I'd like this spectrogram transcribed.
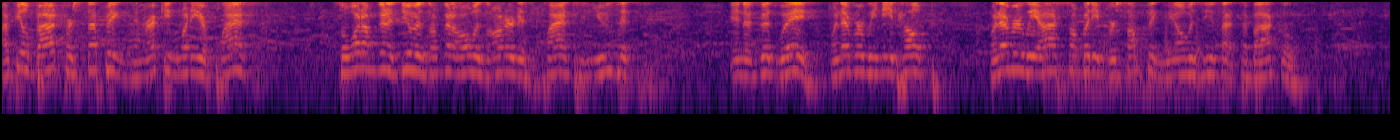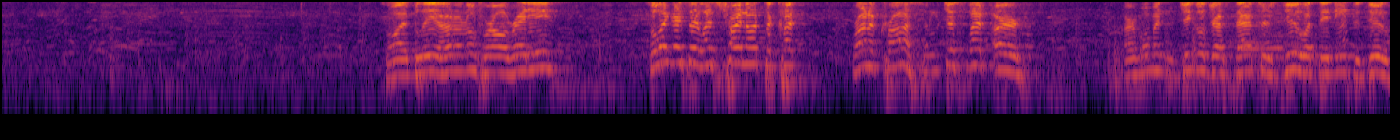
I feel bad for stepping and wrecking one of your plants. So what I'm going to do is I'm going to always honor this plant and use it in a good way. Whenever we need help, whenever we ask somebody for something, we always use that tobacco. So I believe, I don't know if we're all ready. So like I said, let's try not to cut, run across and just let our, our women jingle dress dancers do what they need to do.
